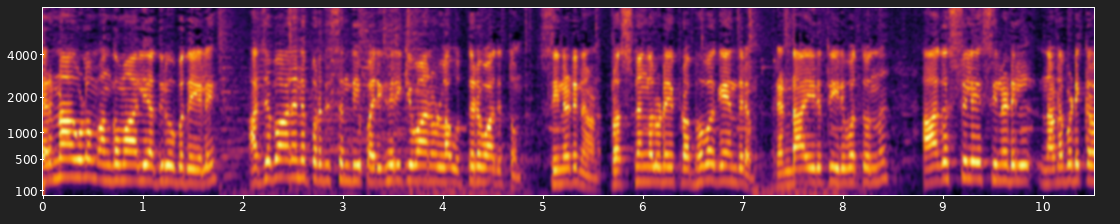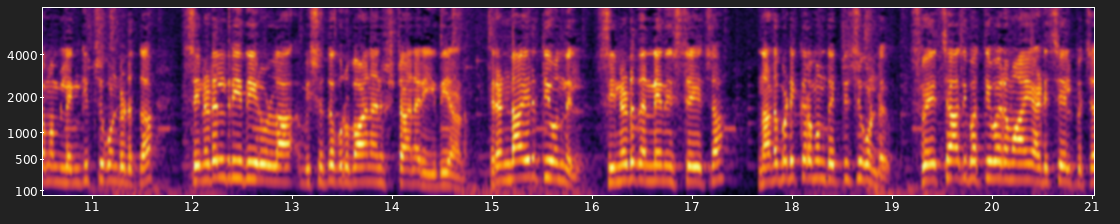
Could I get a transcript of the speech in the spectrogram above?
എറണാകുളം അങ്കമാലി അതിരൂപതയിലെ അജപാലന പ്രതിസന്ധി പരിഹരിക്കുവാനുള്ള ഉത്തരവാദിത്വം സിനഡിനാണ്. പ്രശ്നങ്ങളുടെ പ്രഭവ കേന്ദ്രം രണ്ടായിരത്തി ഇരുപത്തൊന്ന് ആഗസ്റ്റിലെ സിനഡിൽ നടപടിക്രമം ലംഘിച്ചുകൊണ്ടെടുത്ത സിനഡൽ രീതിയിലുള്ള വിശുദ്ധ കുർബാന അനുഷ്ഠാന രീതിയാണ്. രണ്ടായിരത്തി ഒന്നിൽ സിനഡ് തന്നെ നിശ്ചയിച്ച നടപടിക്രമം തെറ്റിച്ചുകൊണ്ട് സ്വേച്ഛാധിപത്യപരമായി അടിച്ചേൽപ്പിച്ച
